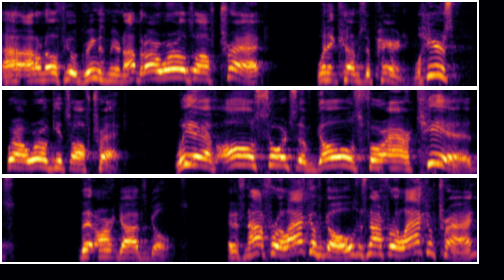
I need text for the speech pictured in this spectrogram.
I, I don't know if you'll agree with me or not, but our world's off track when it comes to parenting. Well, here's where our world gets off track. We have all sorts of goals for our kids that aren't God's goals. And it's not for a lack of goals, it's not for a lack of trying,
